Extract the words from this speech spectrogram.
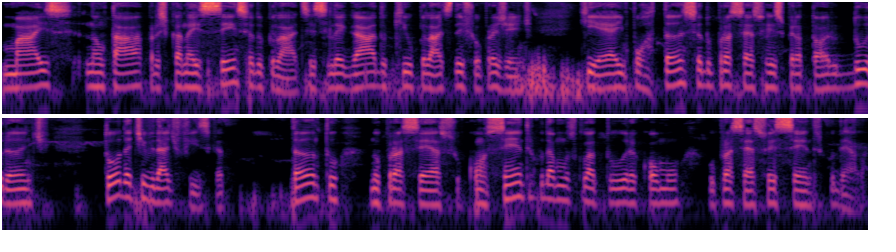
mas não está praticando a essência do Pilates, esse legado que o Pilates deixou para gente, que é a importância do processo respiratório durante toda a atividade física, tanto no processo concêntrico da musculatura como o processo excêntrico dela.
